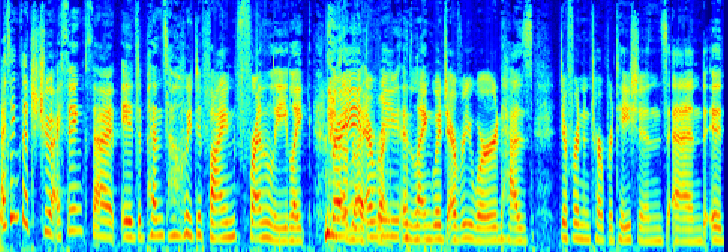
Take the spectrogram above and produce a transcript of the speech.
I think that's true. I think that it depends how we define friendly. Like, right? right every right. in language, every word has different interpretations, and it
